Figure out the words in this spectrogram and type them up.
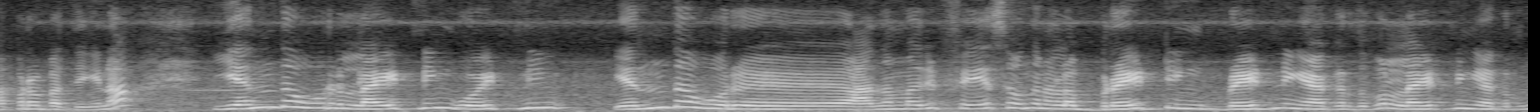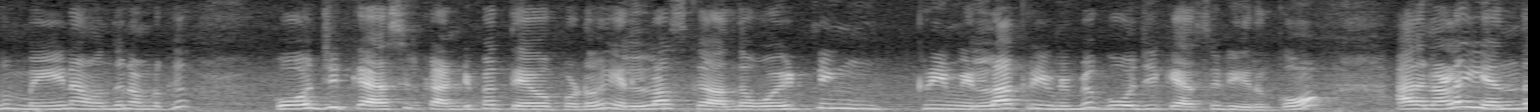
அப்புறம் பார்த்தீங்கன்னா எந்த ஒரு லைட்னிங் ஒயிட்னிங் எந்த ஒரு அந்த மாதிரி ஃபேஸை வந்து நல்லா பிரைட்டிங் பிரைட்னிங் ஆக்கிறதுக்கும் லைட்னிங் ஆக்கிறதுக்கும் மெயினாக வந்து நம்மளுக்கு கோஜிக் ஆசிட் கண்டிப்பாக தேவைப்படும். எல்லா அந்த ஒயிட்னிங் க்ரீம் எல்லா க்ரீம்லையுமே கோஜிக் ஆசிட் இருக்கும். அதனால் எந்த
